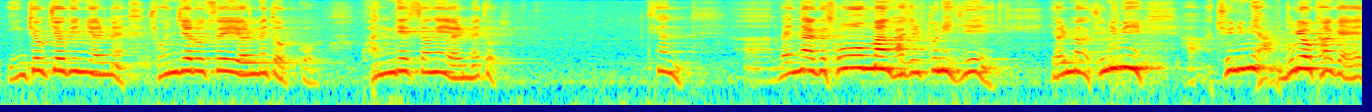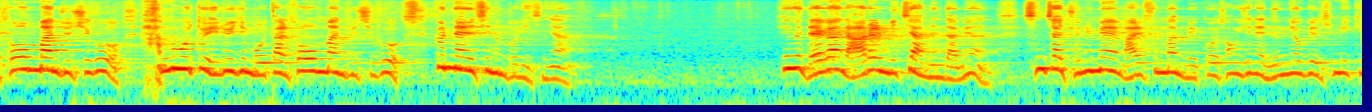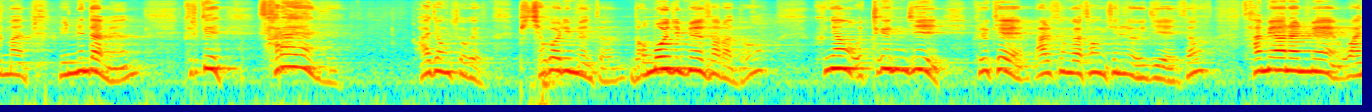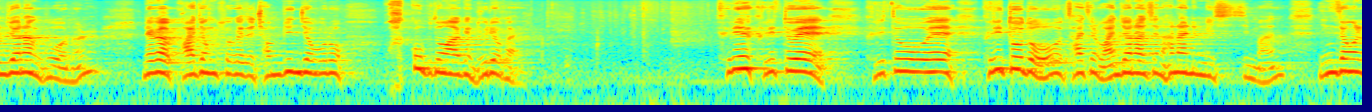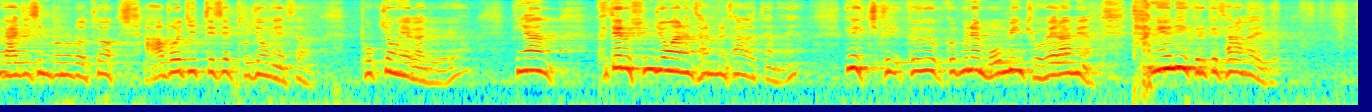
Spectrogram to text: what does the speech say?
인격적인 열매, 존재로서의 열매도 없고 관계성의 열매도 없어요. 그냥 맨날 그 소원만 가질 뿐이지 열매가 주님이 주님이 무력하게 소원만 주시고 아무것도 이루지 못할 소원만 주시고 끝내시는 분이시냐? 그러니까 내가 나를 믿지 않는다면 진짜 주님의 말씀만 믿고 성신의 능력을 힘있기만 믿는다면 그렇게 살아야지. 과정 속에서 비쳐거리면서 넘어지면서라도 그냥 어떻게든지 그렇게 말씀과 성신을 의지해서 삼위 하나님의 완전한 구원을 내가 과정 속에서 점진적으로 확고부동하게 누려가요. 그래 그리스도의 그리스도의 그리스도도 사실 완전하신 하나님이시지만 인성을 가지신 분으로서 아버지 뜻에 부정해서 복종해 가지고요. 그냥 그대로 순종하는 삶을 살았잖아요. 근데 그, 그 그분의 몸인 교회라면 당연히 그렇게 살아가야 돼.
